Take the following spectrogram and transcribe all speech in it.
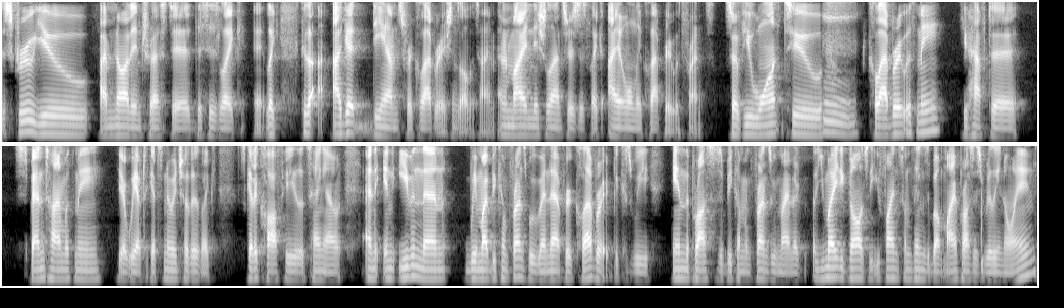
screw you i'm not interested this is like eh, like because I, I get dms for collaborations all the time and my initial answer is just like i only collaborate with friends so if you want to Mm, collaborate with me you have to spend time with me yeah we have to get to know each other like let's get a coffee let's hang out and and even then we might become friends but we might never collaborate because we in the process of becoming friends we might you might acknowledge that you find some things about my process really annoying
